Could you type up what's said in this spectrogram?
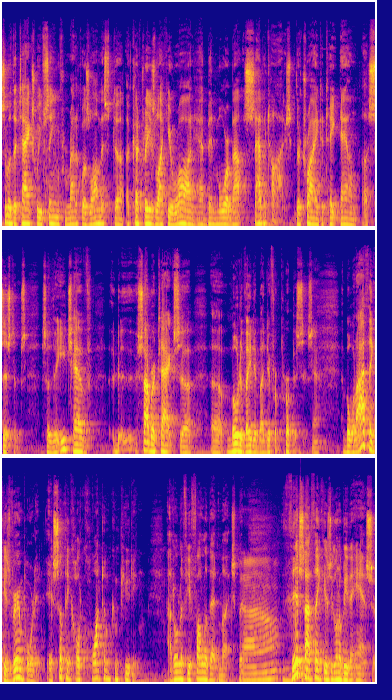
Some of the attacks we've seen from radical Islamist uh, countries like Iran have been more about sabotage. They're trying to take down uh, systems. So they each have uh, cyber attacks uh, uh, motivated by different purposes. Yeah. But what I think is very important is something called quantum computing. I don't know if you follow that much, but Uh, this, I think, is going to be the answer.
